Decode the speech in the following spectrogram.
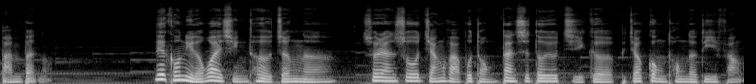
版本哦。裂口女的外形特征呢？虽然说讲法不同，但是都有几个比较共通的地方。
